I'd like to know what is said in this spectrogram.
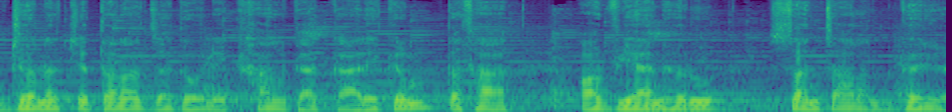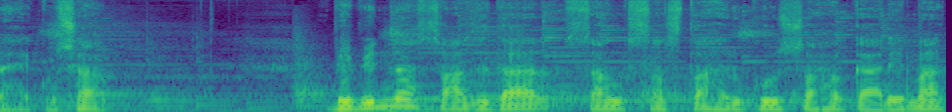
जनचेतना जगाउने खालका कार्यक्रम तथा अभियानहरू सञ्चालन गरिरहेको छ। विभिन्न साझेदार सङ्घ संस्थाहरूको सहकार्यमा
